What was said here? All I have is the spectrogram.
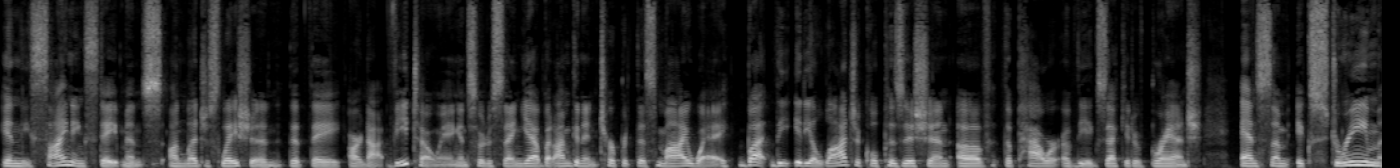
in the signing statements on legislation that they are not vetoing and sort of saying, yeah, but I'm going to interpret this my way. But the ideological position of the power of the executive branch and some extreme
